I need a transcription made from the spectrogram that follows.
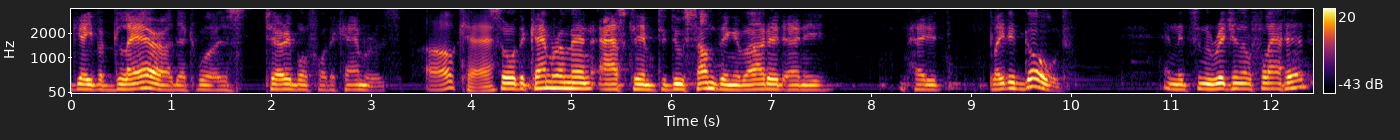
gave a glare that was terrible for the cameras. Okay. So the cameraman asked him to do something about it, and he had it plated gold. And it's an original flathead.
